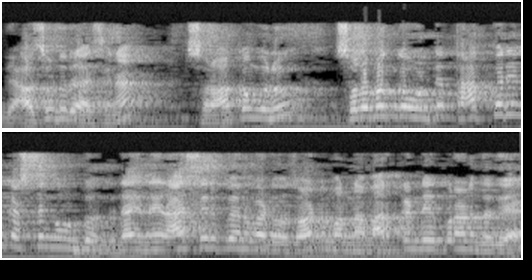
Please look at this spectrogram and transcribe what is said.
వ్యాసుడు రాసిన శ్లోకములు సులభంగా ఉంటే తాత్పర్యం కష్టంగా ఉంటుంది. నేను ఆశ్చర్యపోయిన వాటి ఒక చోట మొన్న మార్కండేయ పురాణం చదివా.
